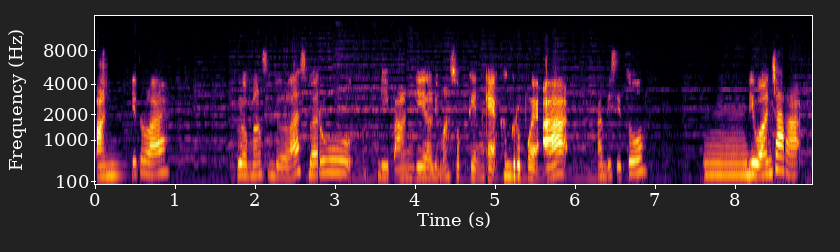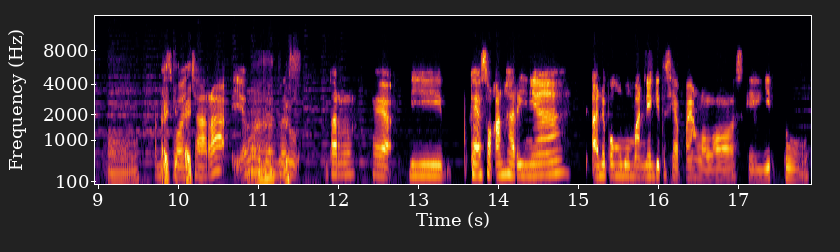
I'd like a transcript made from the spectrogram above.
panggil gitu lah gelombang 11 baru dipanggil dimasukin kayak ke grup WA habis itu hmm, diwawancara. Oh. Habis wawancara ya nah, udah baru ntar kayak di keesokan harinya ada pengumumannya gitu siapa yang lolos kayak gitu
